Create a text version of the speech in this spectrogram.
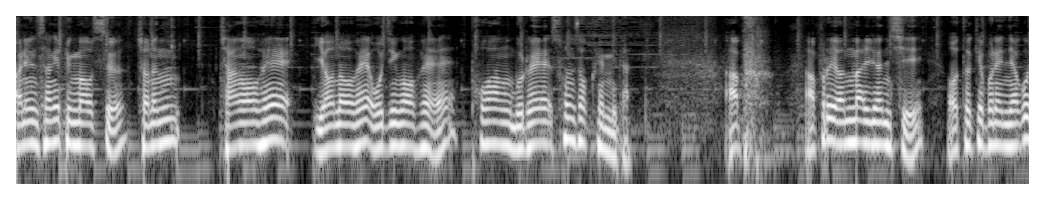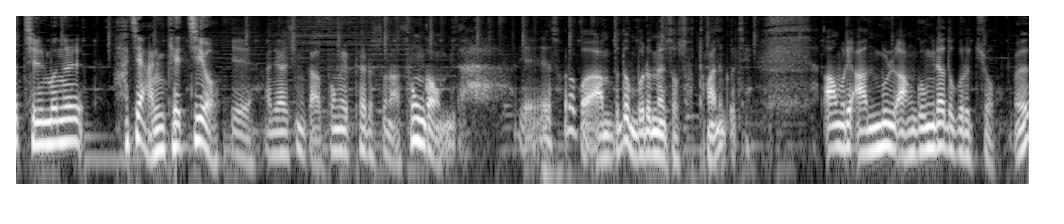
안윤상의 빅마우스. 저는 장어회, 연어회, 오징어회, 포항물회, 손석회입니다. 앞으로, 앞으로 연말연시 어떻게 보냈냐고 질문을 하지 않겠지요. 예, 안녕하십니까. 봉해 페르소나 송가호입니다. 예, 서로가 안부도 물으면서 소통하는 거지. 아무리 안물 안궁이라도 그렇죠. 예?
